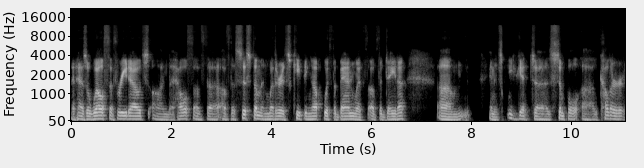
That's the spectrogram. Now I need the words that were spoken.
that has a wealth of readouts on the health of the of the system and whether it's keeping up with the bandwidth of the data. Um, and it's you get uh, simple uh, color,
